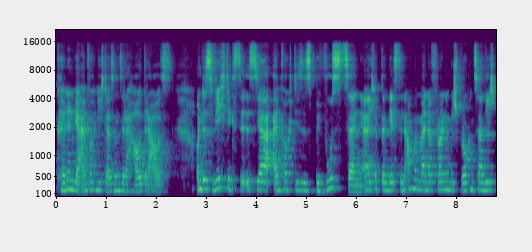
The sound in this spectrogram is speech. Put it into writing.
können wir einfach nicht aus unserer Haut raus. Und das Wichtigste ist ja einfach dieses Bewusstsein. Ja. Ich habe dann gestern auch mit meiner Freundin gesprochen, sage ich,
